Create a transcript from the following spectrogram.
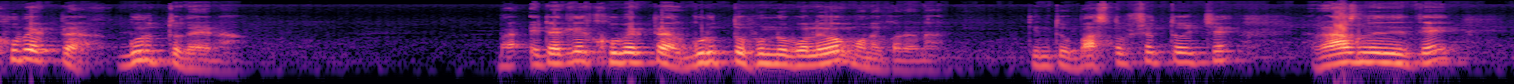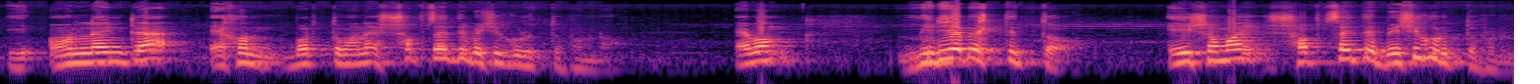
খুব একটা গুরুত্ব দেয় না বা এটাকে খুব একটা গুরুত্বপূর্ণ বলেও মনে করে না। কিন্তু বাস্তব সত্য হচ্ছে রাজনীতিতে এই অনলাইনটা এখন বর্তমানে সবচাইতে বেশি গুরুত্বপূর্ণ এবং মিডিয়া ব্যক্তিত্ব এই সময় সবচাইতে বেশি গুরুত্বপূর্ণ।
